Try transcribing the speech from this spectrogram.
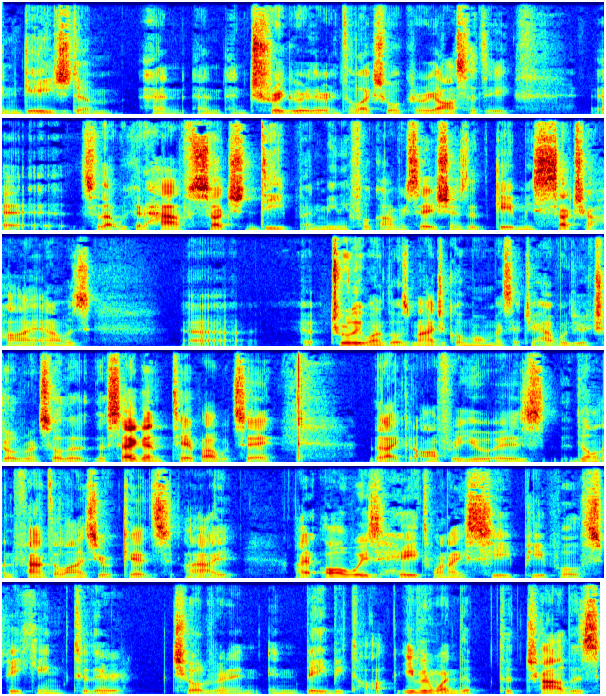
engage them and and and trigger their intellectual curiosity, uh, so that we could have such deep and meaningful conversations that gave me such a high, and I was. Uh, truly one of those magical moments that you have with your children. So the, the second tip I would say that I can offer you is don't infantilize your kids. I I always hate when I see people speaking to their children in, in baby talk, even when the, the child is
